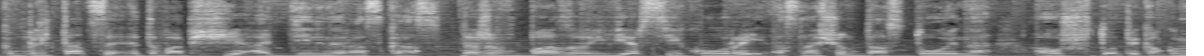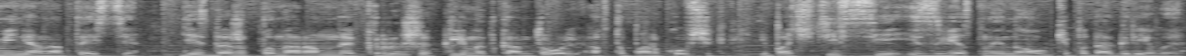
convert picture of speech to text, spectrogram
Комплектация – это вообще отдельный рассказ. Даже в базовой версии Coolray оснащен достойно. А уж в топе, как у меня на тесте, есть даже панорамная крыша, климат-контроль, автопарковщик и почти все известные науки подогревы.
